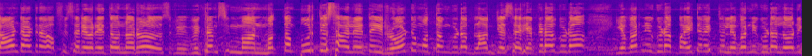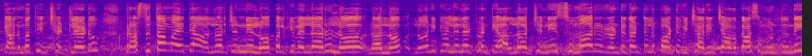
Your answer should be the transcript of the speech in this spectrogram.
లా అండ్ ఆర్డర్ ఆఫీసర్ ఎవరైతే ఉన్నారో విక్రమ్ సింగ్ మాన్ మొత్తం పూర్తి స్థాయిలో అయితే ఈ రోడ్డు మొత్తం కూడా బ్లాక్ చేశారు. ఎక్కడా కూడా ఎవరిని కూడా బయట వ్యక్తులు ఎవరిని కూడా లోనికి అనుమతించట్లేడు ప్రస్తుతం అయితే అల్లు అర్జున్ని లోపలికి వెళ్ళారు. లోనికి వెళ్ళినటువంటి అల్లు అర్జున్ని సుమారు రెండు గంటల పాటు విచారించే అవకాశం ఉంటుంది.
